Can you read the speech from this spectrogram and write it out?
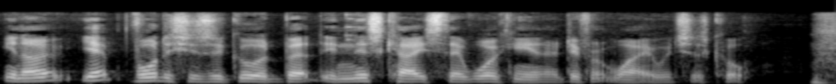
you know, yep, vortices are good, but in this case, they're working in a different way, which is cool.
